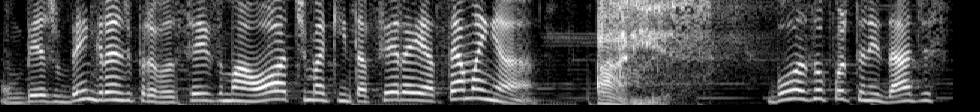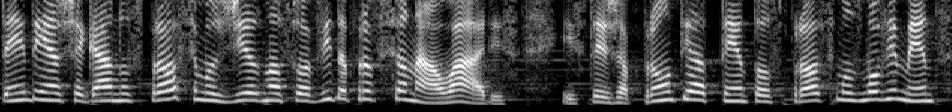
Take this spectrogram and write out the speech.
Um beijo bem grande para vocês, uma ótima quinta-feira e até amanhã. Ares. Boas oportunidades tendem a chegar nos próximos dias na sua vida profissional, Ares. Esteja pronto e atento aos próximos movimentos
